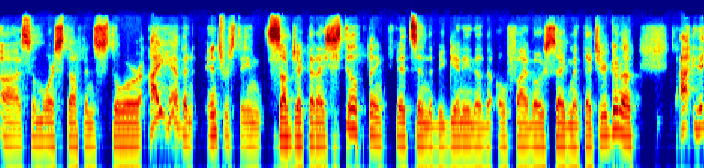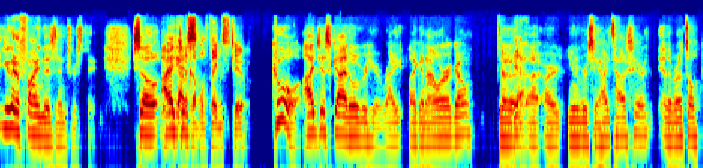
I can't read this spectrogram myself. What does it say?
uh some more stuff in store i have an interesting subject that i still think fits in the beginning of the 050 segment that you're gonna I, you're gonna find this interesting so I, i, got just a couple things too. cool i just got over here right like an hour ago to Yeah. uh, our university heights house here in the rental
